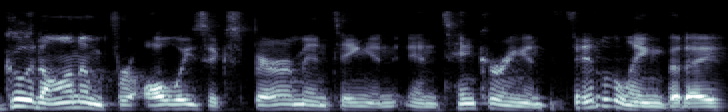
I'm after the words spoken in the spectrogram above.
good on them for always experimenting and, and tinkering and fiddling. But I,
